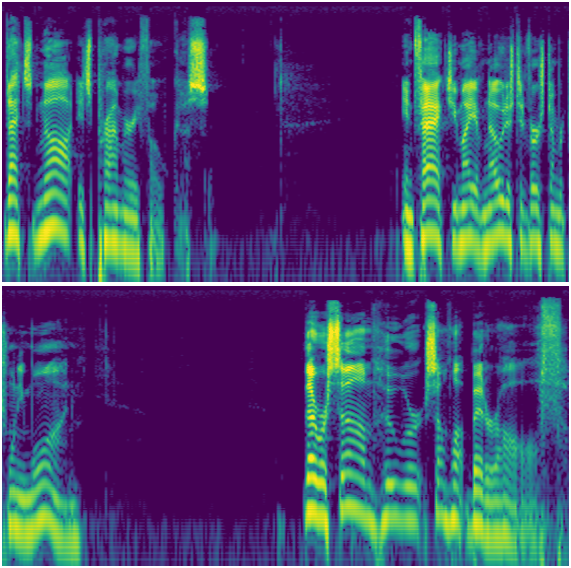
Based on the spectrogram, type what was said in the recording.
That's not its primary focus. In fact, you may have noticed in verse number 21, there were some who were somewhat better off.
